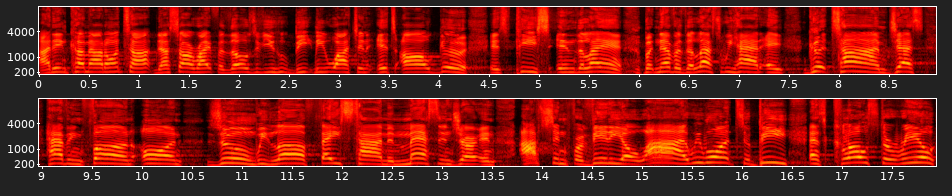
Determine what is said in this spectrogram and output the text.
I didn't come out on top. That's all right. For those of you who beat me watching, it's all good. It's peace in the land. But nevertheless, we had a good time just having fun on Zoom. We love FaceTime and Messenger and option for video. Why? We want to be as close to real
